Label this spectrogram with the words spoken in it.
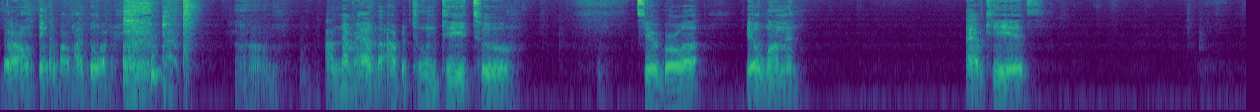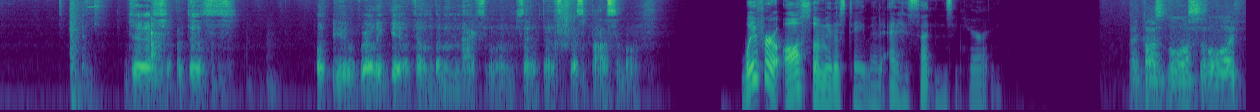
that I don't think about my daughter. um, I never had the opportunity to see her grow up be a woman, have kids. Judge, I just hope you really give him the maximum sentence that's possible. Wafer also made a statement at his sentencing hearing. I caused the loss of a life.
